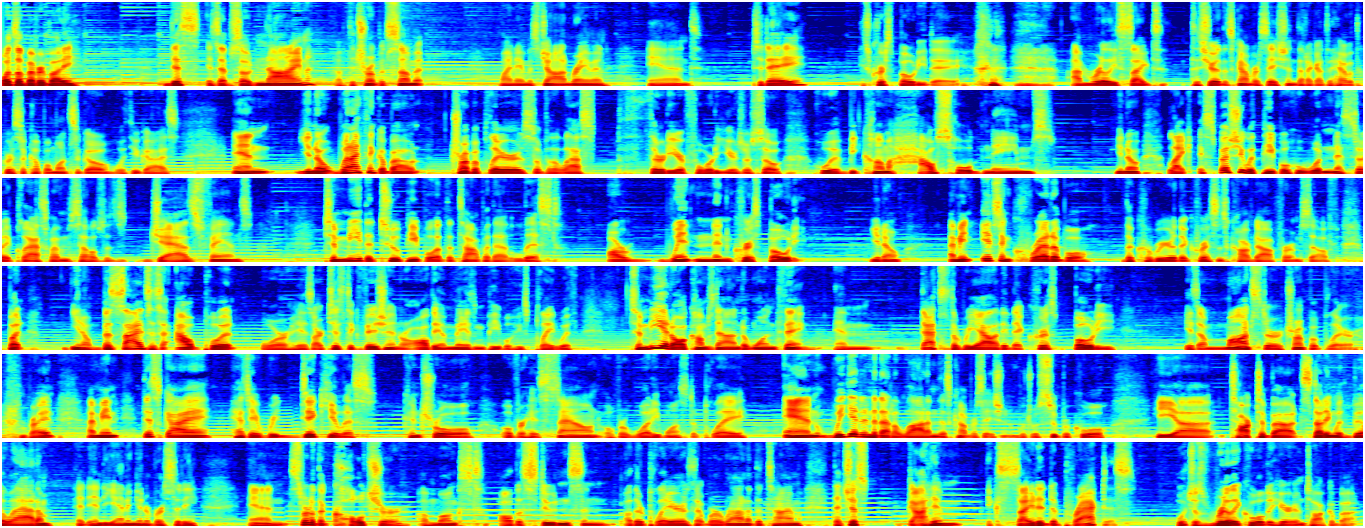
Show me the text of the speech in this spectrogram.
What's up, everybody? This is episode nine of the Trumpet Summit. My name is John Raymond, and today is Chris Botti Day. I'm really psyched to share this conversation that I got to have with Chris a couple months ago with you guys. And, you know, when I think about trumpet players over the last 30 or 40 years or so who have become household names, you know, like especially with people who wouldn't necessarily classify themselves as jazz fans, to me, the two people at the top of that list are Wynton and Chris Botti. You know, I mean, it's incredible the career that Chris has carved out for himself. But, you know, besides his output or his artistic vision or all the amazing people he's played with, to me, it all comes down to one thing, and that's the reality that Chris Botti is a monster trumpet player, right? I mean, this guy has a ridiculous control over his sound, over what he wants to play. And we get into that a lot in this conversation, which was super cool. He uh, talked about studying with Bill Adam at Indiana University and sort of the culture amongst all the students and other players that were around at the time that just got him excited to practice, which was really cool to hear him talk about.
